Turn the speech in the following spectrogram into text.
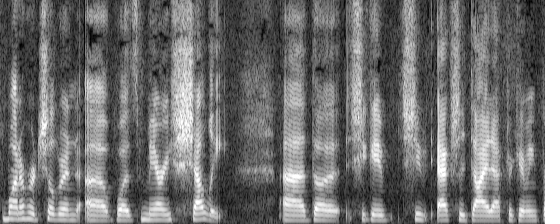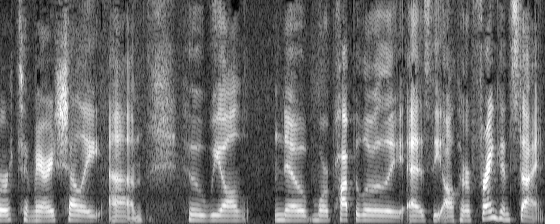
one of her children uh, was Mary Shelley. Uh, the she gave she actually died after giving birth to Mary Shelley, um, who we all know more popularly as the author of Frankenstein.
